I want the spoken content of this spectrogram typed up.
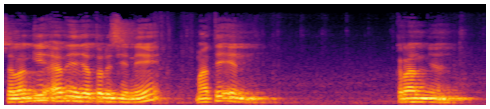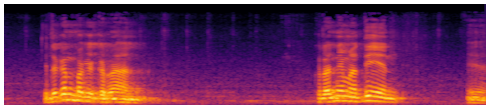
selagi airnya jatuh di sini matiin kerannya kita kan pakai keran. Kerannya matiin. Ya.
